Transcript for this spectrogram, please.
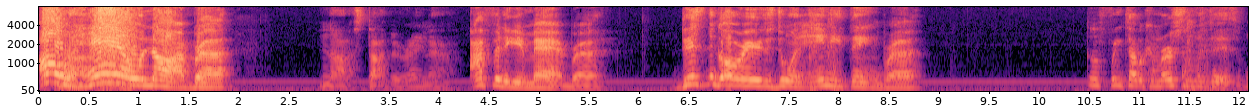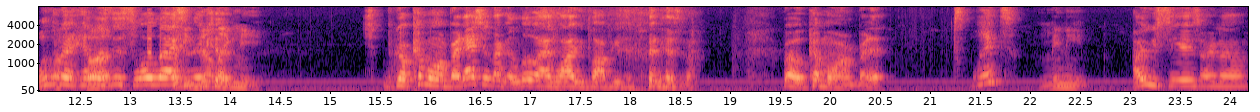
Oh hell nah, bruh. Nah, stop it right now. I'm finna get mad, bruh. This nigga over here just doing anything, bruh. The freak type of commercial was this? What the hell is this slow ass he built nigga? like me. Bro, come on, bro. That shit like a little ass lollipop he just put in his mouth. Bro, come on, bro. That- What? Mini. Are you serious right now?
